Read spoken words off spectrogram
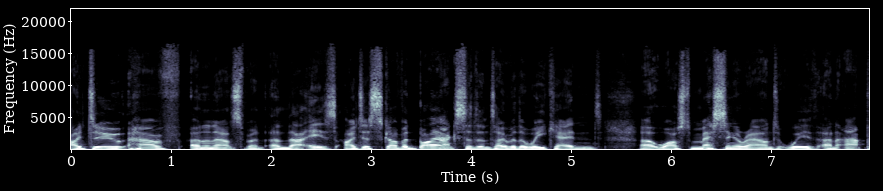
I do have an announcement, and that is I discovered by accident over the weekend, uh, whilst messing around with an app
